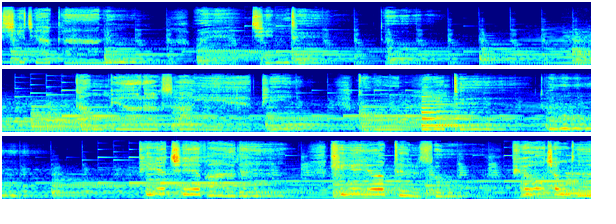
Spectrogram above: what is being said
시작하는 외침들도 담벼락 사이에 핀 꽃잎들도 빛이 바랜 기억들 속 표정들조차도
